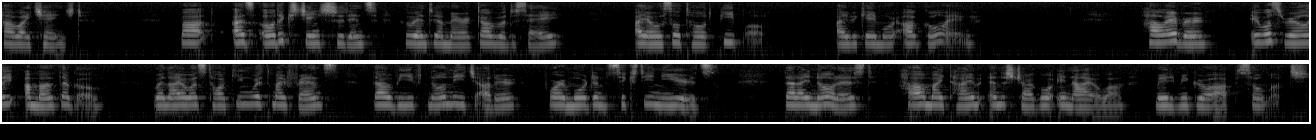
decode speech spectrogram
how I changed. But as old exchange students who went to America would say, I also told people. I became more outgoing. However, it was really a month ago when I was talking with my friends that we've known each other for more than 16 years that I noticed how my time and struggle in Iowa made me grow up so much.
